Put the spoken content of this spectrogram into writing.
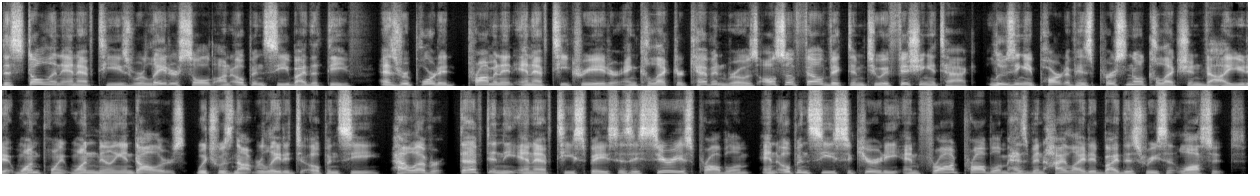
The stolen NFTs were later sold on OpenSea by the thief. As reported, prominent NFT creator and collector Kevin Rose also fell victim to a phishing attack, losing a part of his personal collection valued at $1.1 million, which was not related to OpenSea. However, theft in the NFT space is a serious problem, and OpenSea's security and fraud problem has been highlighted by this recent lawsuit.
